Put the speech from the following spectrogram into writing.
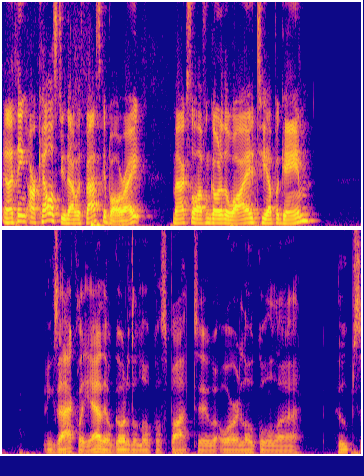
and I think Arkells do that with basketball, right? Max will often go to the Y, tee up a game. Exactly. Yeah, they'll go to the local spot to or local uh, hoops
